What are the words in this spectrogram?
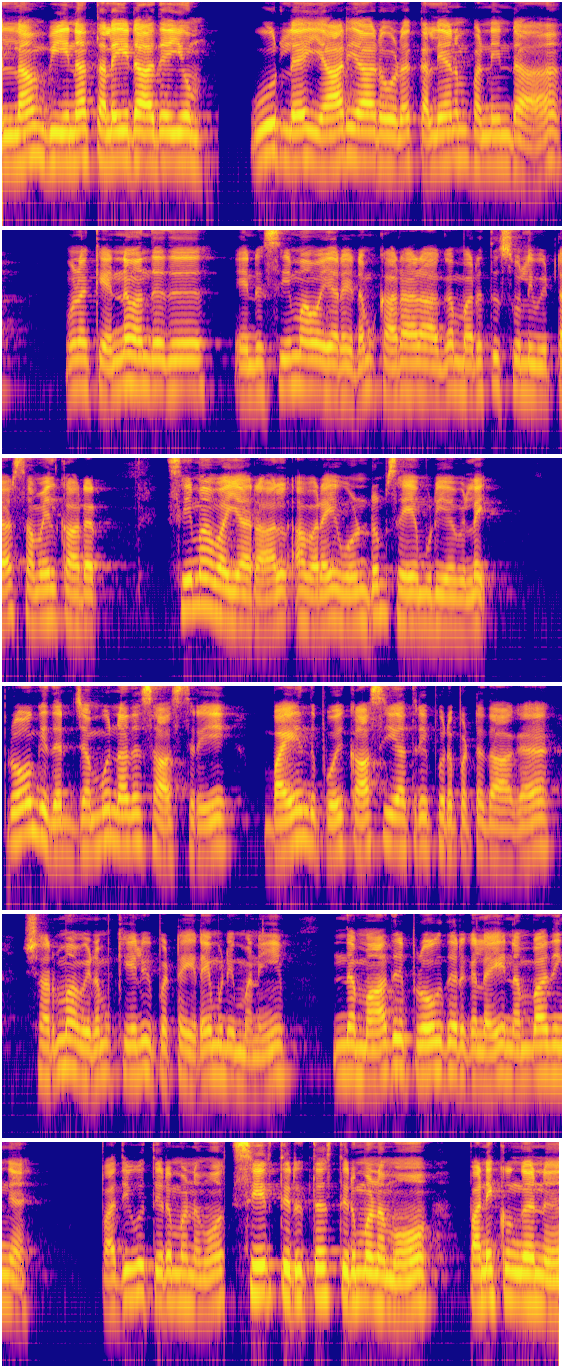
எல்லாம் வீணாக தலையிடாதேயும். ஊரில் யார் யாரோட கல்யாணம் பண்ணிண்டா உனக்கு என்ன வந்தது? என்று சீமாவையாரிடம் கராராக மறுத்து சொல்லிவிட்டார் சமையல்காரர். சீமாவையாரால் அவரை ஒன்றும் செய்ய முடியவில்லை. புரோகிதர் ஜம்புநாத சாஸ்திரி பயந்து போய் காசி யாத்திரை புறப்பட்டதாக ஷர்மாவிடம் கேள்விப்பட்ட இறைமுடிமணி இந்த மாதிரி புரோகிதர்களை நம்பாதீங்க. பதிவு திருமணமோ சீர்திருத்த திருமணமோ பணிக்குங்கன்னு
